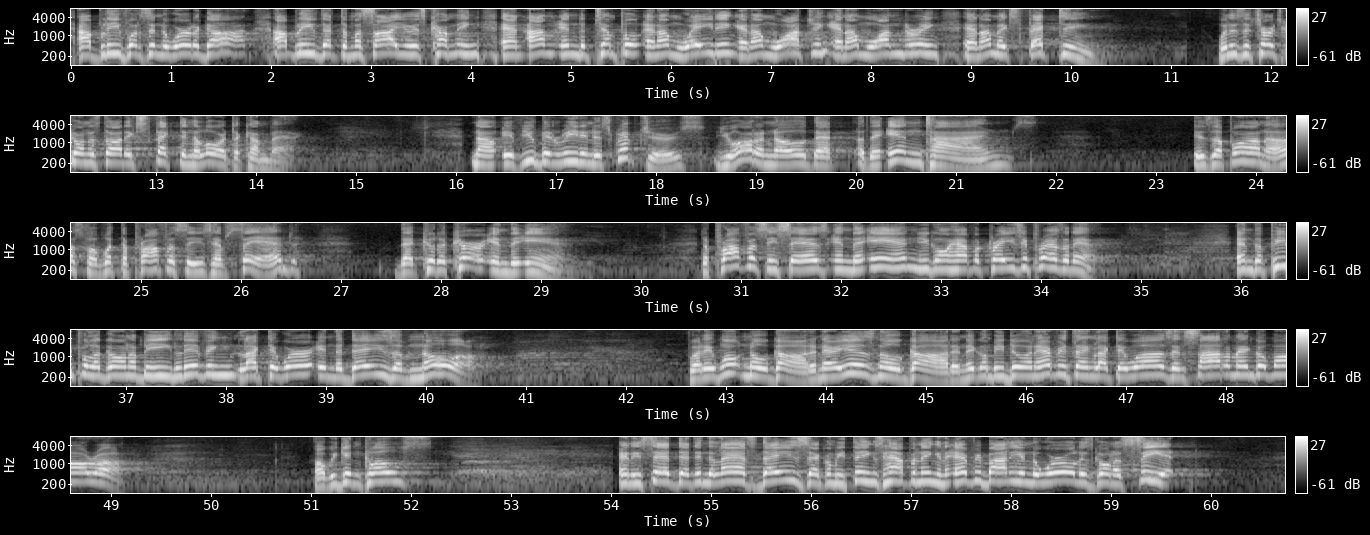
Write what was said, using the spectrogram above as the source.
I believe what's in the Word of God. I believe that the Messiah is coming, and I'm in the temple, and I'm waiting, and I'm watching, and I'm wondering, and I'm expecting. When is the church going to start expecting the Lord to come back? Now, if you've been reading the scriptures, you ought to know that the end times is upon us for what the prophecies have said that could occur in the end. The prophecy says in the end, you're going to have a crazy president. And the people are going to be living like they were in the days of Noah, where they won't know God and there is no God, and they're going to be doing everything like there was in Sodom and Gomorrah. Are we getting close? And he said that in the last days, there are going to be things happening, and everybody in the world is going to see it.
